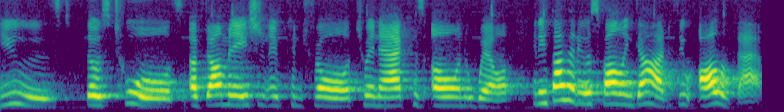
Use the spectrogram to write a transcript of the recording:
used those tools of domination and control to enact his own will. And he thought that he was following God through all of that.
